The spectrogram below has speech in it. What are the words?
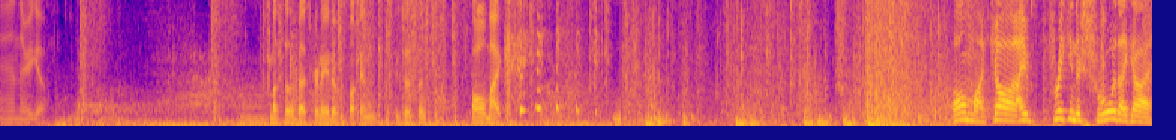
And there you go. Must have the best grenade of fucking existence. Oh my. Oh my god, I freaking destroyed that guy.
